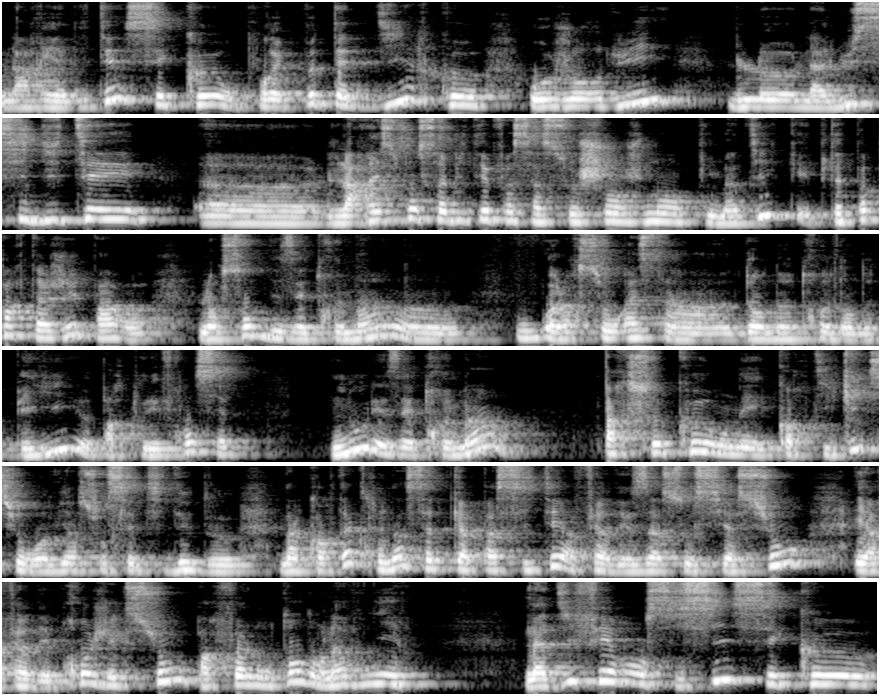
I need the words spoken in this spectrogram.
la réalité, c'est qu'on pourrait peut-être dire qu'aujourd'hui, la lucidité, euh, la responsabilité face à ce changement climatique est peut-être pas partagée par euh, l'ensemble des êtres humains, euh, ou alors si on reste dans, notre, dans notre pays, par tous les Français. Nous, les êtres humains, parce qu'on est cortiqués, si on revient sur cette idée d'un cortex, on a cette capacité à faire des associations et à faire des projections parfois longtemps dans l'avenir. La différence ici, c'est que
